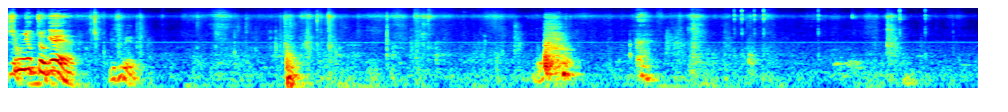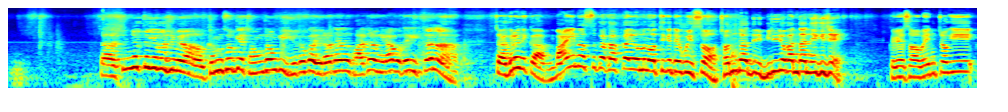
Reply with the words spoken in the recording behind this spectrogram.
16쪽에 이수민 자, 16쪽에 보시면 금속의 정전기 유도가 일어나는 과정이라고 돼 있잖아. 자, 그러니까 마이너스가 가까이 오면 어떻게 되고 있어? 전자들이 밀려간다는 얘기지. 그래서 왼쪽이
